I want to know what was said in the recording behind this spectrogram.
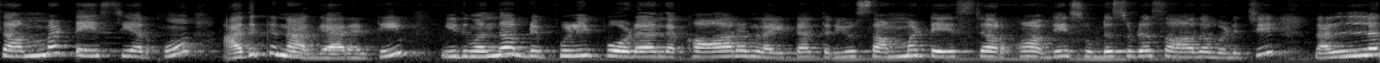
செம்ம டேஸ்டியாக இருக்கும். அதுக்கு நான் கேரண்டி இது வந்து அப்படி புளிப்போட அந்த காரம் லைட்டாக தெரியும். செம்ம டேஸ்ட்டாக இருக்கும். அப்படியே சுட சுட சாதம் வடித்து நல்லா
